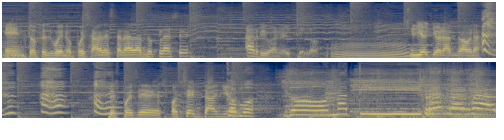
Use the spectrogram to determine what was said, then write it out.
Entonces, bueno, pues ahora estará dando clases arriba en el cielo. Mm. Y yo llorando ahora. Después de 80 años. Como Don Mati, ra, ra, ra,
